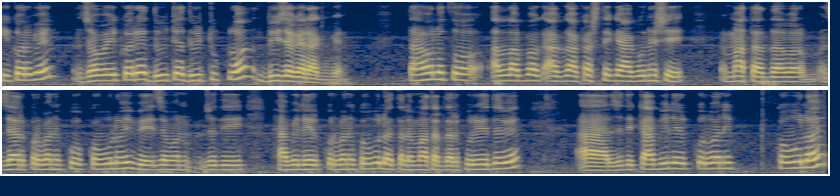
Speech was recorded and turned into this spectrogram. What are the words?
কি করবেন? জবাই করে দুইটা দুই টুকরো দুই জায়গায় রাখবেন। তাহলে তো আল্লাহ পাক আকাশ থেকে আগুন এসে মাথার দাবার যার কোরবানি কবুল হইবে, যেমন যদি হাবিলের কোরবানি কবুল হয়, তাহলে মাথার দ্বার ফুরিয়ে দেবে। আর যদি কাবিলের কোরবানি কবুল হয়,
